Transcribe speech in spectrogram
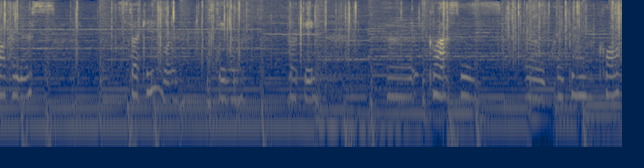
Got her this Stucky, or even Ducky, uh, glasses uh, wiping cloth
